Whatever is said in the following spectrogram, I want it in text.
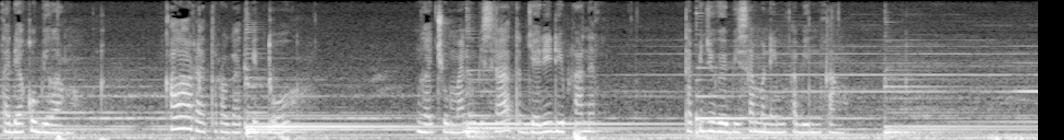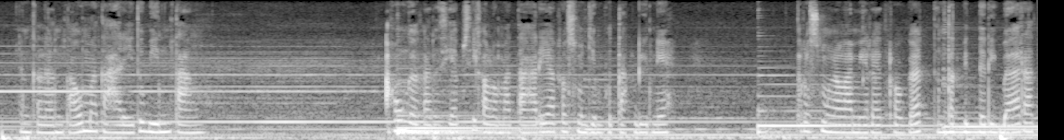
tadi aku bilang kalau retrograd itu nggak cuman bisa terjadi di planet tapi juga bisa menimpa bintang. Dan kalian tahu matahari itu bintang. Aku nggak akan siap sih kalau matahari harus menjemput takdirnya. Terus mengalami retrograd dan terbit dari barat.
